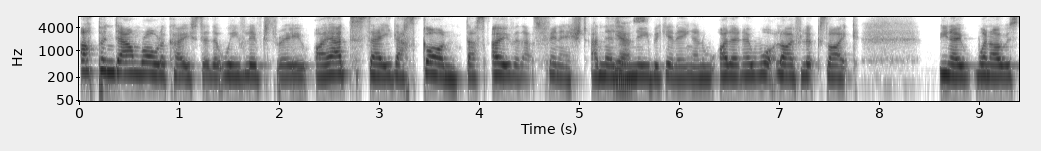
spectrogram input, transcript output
up and down roller coaster that we've lived through, I had to say that's gone, that's over, that's finished, and there's Yes. a new beginning. And I don't know what life looks like. You know, when I was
